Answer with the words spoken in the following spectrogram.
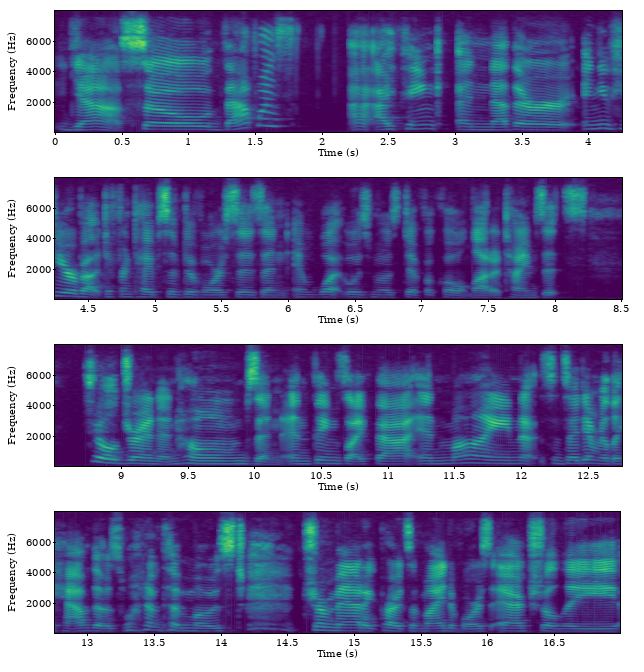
Yeah, so that was I think another, and you hear about different types of divorces and, and what was most difficult. A lot of times it's children and homes and, and things like that. And mine, since I didn't really have those, one of the most traumatic parts of my divorce actually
